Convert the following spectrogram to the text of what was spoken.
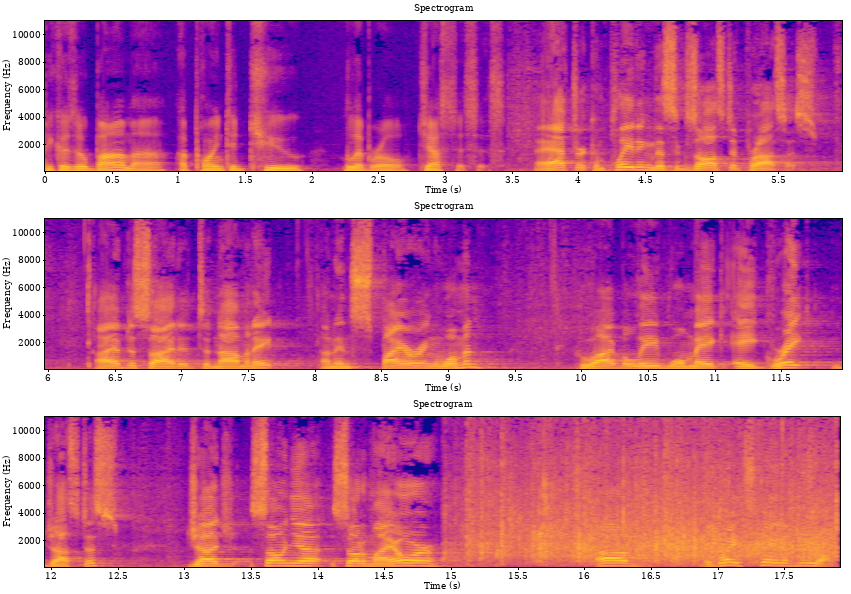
because Obama appointed two liberal justices. After completing this exhaustive process, I have decided to nominate an inspiring woman who I believe will make a great justice, Judge Sonia Sotomayor of the great state of New York.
